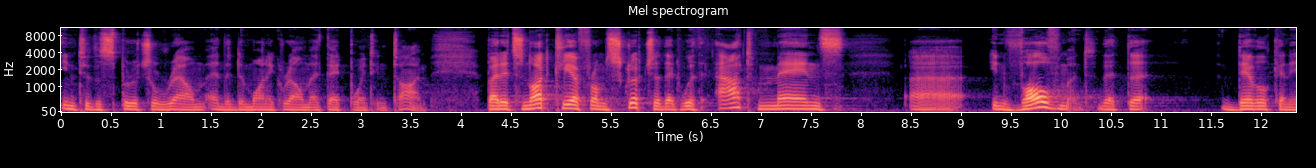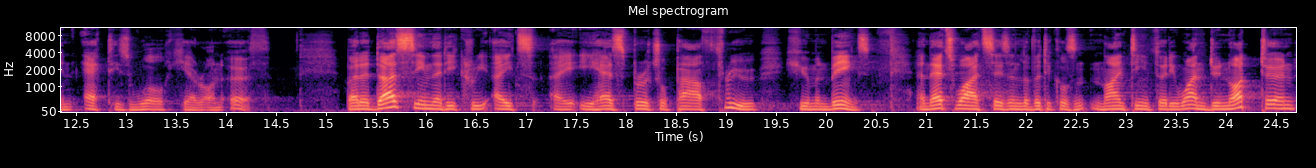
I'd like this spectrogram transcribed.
into the spiritual realm and the demonic realm at that point in time. But it's not clear from Scripture that without man's uh, involvement, that the devil can enact his will here on earth. But it does seem that he creates a, he has spiritual power through human beings. And that's why it says in Leviticus 19:31, do not turn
